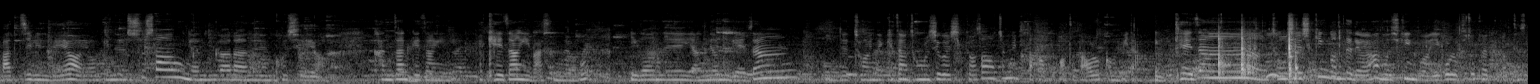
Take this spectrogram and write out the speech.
맛집인데요. 여기는 수성연가라는 곳이에요. 간장게장이 게장이 맛있는 곳. 이거는 양념게장. 이제 저희는 게장 정식을 시켜서 좀 이따가 뭐가 더 나올 겁니다. 게장 정식을 시킨 건데 내가 한번 시킨 거야. 이걸로 부족할 것 같아서.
